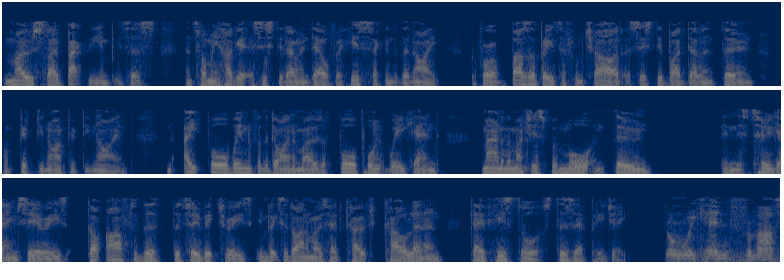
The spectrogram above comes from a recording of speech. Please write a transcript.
Mo slowed back the impetus, and Tommy Huggett assisted Owen Dell for his second of the night before a buzzer beater from Chard, assisted by Dylan Doon on 59-59. An 8-4 win for the Dynamos, a four-point weekend. Man of the matches for Moore and Doon in this two-game series. After the, the two victories, Invicta Dynamo's head coach Carl Lennon gave his thoughts to ZPG. Strong weekend from us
